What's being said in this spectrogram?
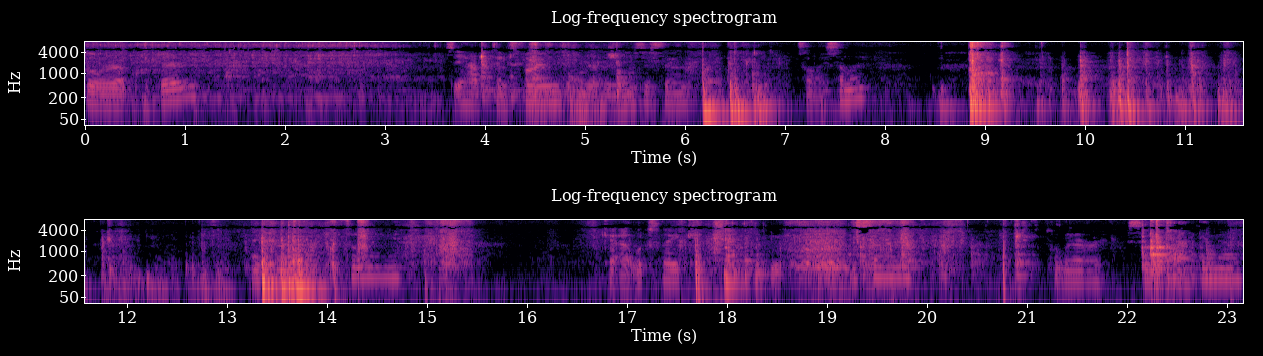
Fill her up there. See how everything's fine. We're gonna use this thing until like summer. Make sure Okay, it looks like this side. Put whatever silly back in there.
